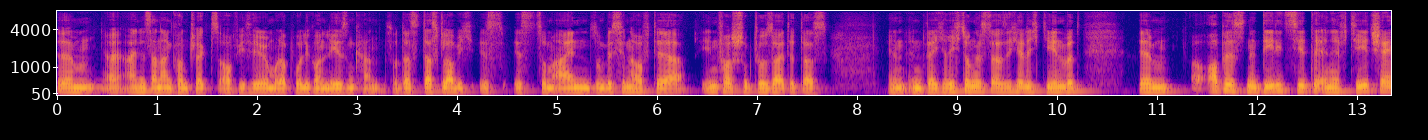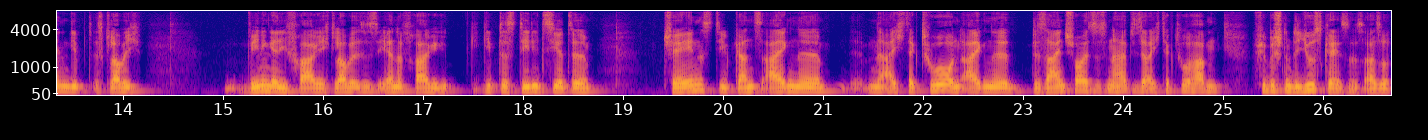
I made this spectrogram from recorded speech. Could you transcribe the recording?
ähm, äh, eines anderen Contracts auf Ethereum oder Polygon lesen kann. So das, das glaube ich, ist, ist zum einen so ein bisschen auf der Infrastrukturseite, dass in, in welche Richtung es da sicherlich gehen wird. Ähm, ob es eine dedizierte NFT-Chain gibt, ist, glaube ich, weniger die Frage. Ich glaube, es ist eher eine Frage, gibt es dedizierte Chains, die ganz eigene eine Architektur und eigene Design Choices innerhalb dieser Architektur haben für bestimmte Use Cases. Also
